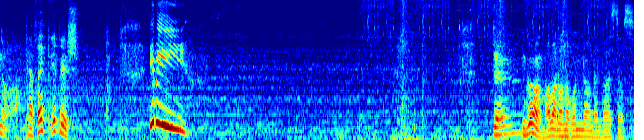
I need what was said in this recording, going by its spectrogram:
Ja, perfekt episch. Yippie! So, machen wir noch eine Runde und dann war's das.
